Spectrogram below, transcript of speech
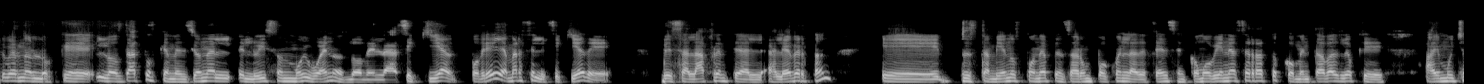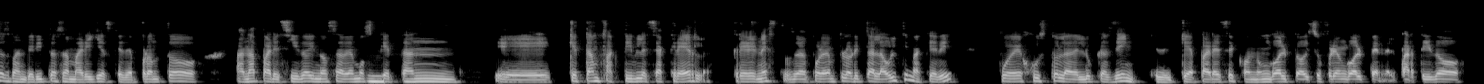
bueno, lo que los datos que menciona el, Luis son muy buenos. Lo de la sequía, podría llamarse la sequía de, de Salah frente al, Everton. Eh, pues también nos pone a pensar un poco en la defensa, en cómo viene hace rato comentabas lo que hay muchas banderitas amarillas que de pronto han aparecido y no sabemos qué tan eh, qué tan factible sea creerla, creer en esto. O sea, por ejemplo, ahorita la última que vi, fue justo la de Lucas Dean, que, aparece con un golpe. Hoy sufrió un golpe en el partido.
